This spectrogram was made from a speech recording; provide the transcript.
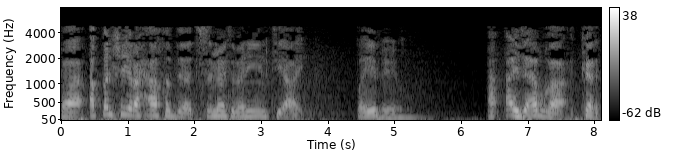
فأقل شيء راح آخذ 980 Ti طيب. آه، إذا أبغى كرت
